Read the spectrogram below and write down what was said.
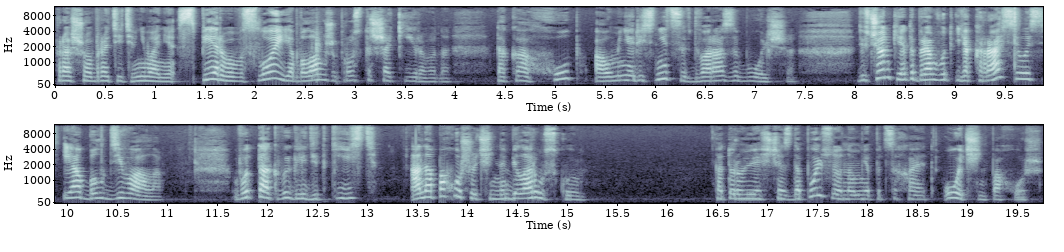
Прошу обратить внимание. С первого слоя я была уже просто шокирована. Такая хоп, а у меня ресницы в два раза больше. Девчонки, это прям вот я красилась и обалдевала. Вот так выглядит кисть. Она похожа очень на белорусскую, которую я сейчас допользую, она у меня подсыхает. Очень похож.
